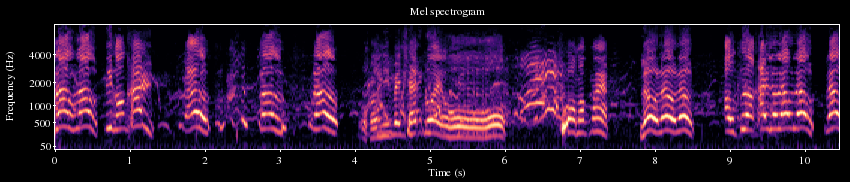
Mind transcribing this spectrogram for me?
เร็วเร็วนี่ของใครเร็วเร็วเร็วโอ้โหมีไปเช็คด้วยโอ้โหชั่วมากๆเร็วเร็วเร็วเอาเสื้อใครเร็วเร็วเร็วเร็ว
